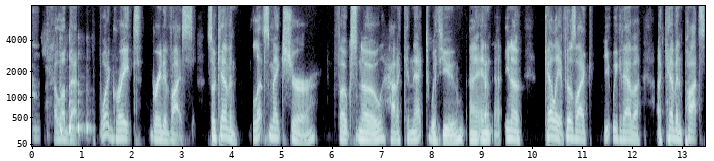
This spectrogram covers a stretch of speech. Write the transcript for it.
I love that. what a great, great advice. So, Kevin, let's make sure folks know how to connect with you. Uh, and, uh, you know, Kelly, it feels like we could have a, a Kevin Potts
